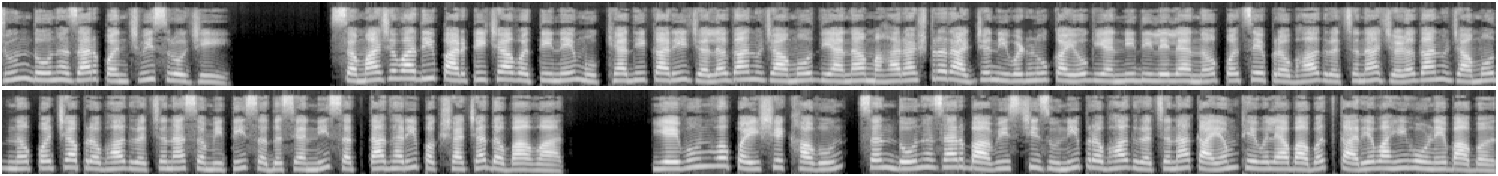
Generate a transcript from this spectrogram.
जून दोन हजार पंचवीस रोजी. समाजवादी पार्टीच्या वतीने मुख्याधिकारी जलगान जामोद यांना महाराष्ट्र राज्य निवडणूक आयोग यांनी दिलेल्या न पचे प्रभाग रचना जळगान जामोद न पच्या प्रभाग रचना समिती सदस्यांनी सत्ताधारी पक्षाच्या दबावात येऊन व पैसे खाऊन सन दोन हजार बावीसची जुनी प्रभाग रचना कायम ठेवल्याबाबत कार्यवाही होणेबाबत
